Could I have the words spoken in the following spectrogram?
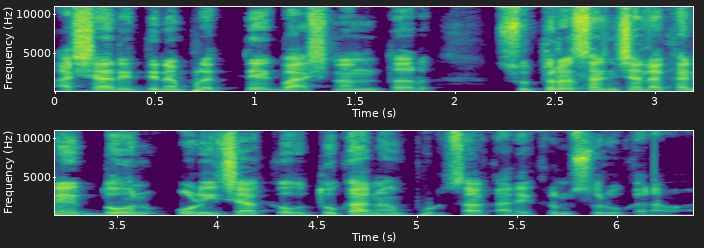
अशा रीतीनं प्रत्येक भाषणानंतर सूत्रसंचालकाने दोन ओळीच्या कौतुकानं पुढचा कार्यक्रम सुरू करावा.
